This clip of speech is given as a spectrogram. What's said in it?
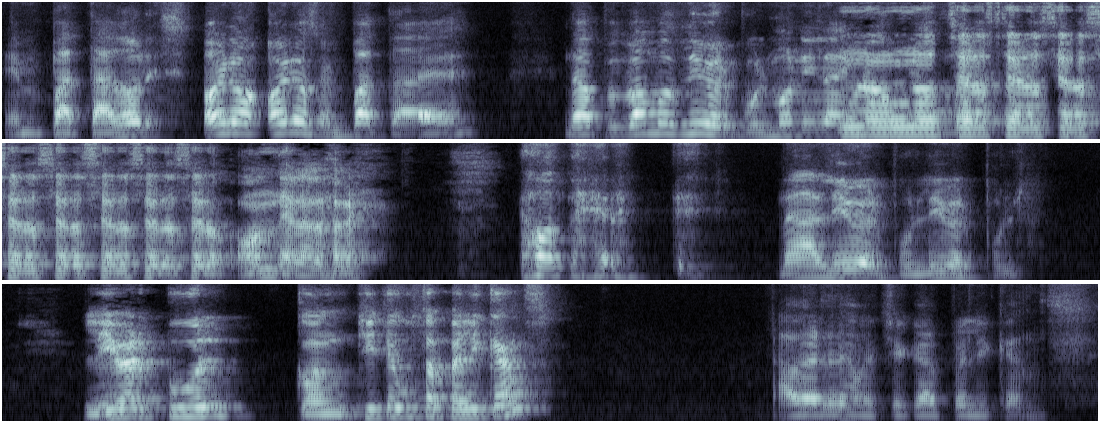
Empatadores. Hoy no, hoy nos empata, ¿eh? No, pues vamos Liverpool, Moneyline. 1-1, 0-0, 0-0, 0-0, 0-0. Onder, a ver. Onder. Nada, Liverpool, Liverpool. Liverpool con. ¿Sí te gusta Pelicans? A ver, déjame checar Pelicans.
